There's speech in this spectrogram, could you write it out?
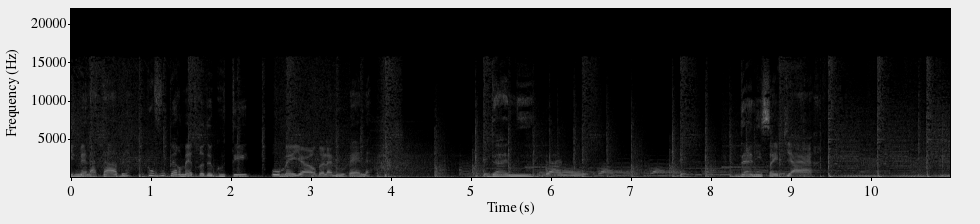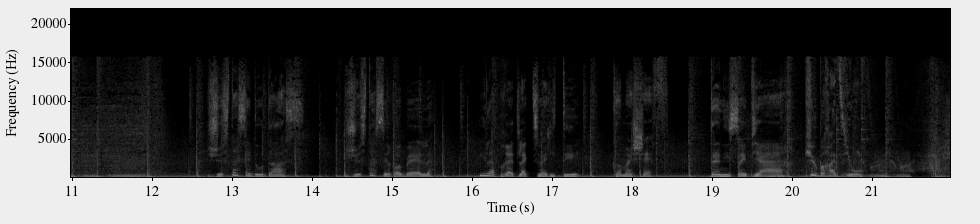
Il met la table pour vous permettre de goûter au meilleur de la nouvelle. Danny. Danny Saint-Pierre. Juste assez d'audace, juste assez rebelle. Il apprête l'actualité comme un chef. Danny Saint-Pierre, Cube Radio.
